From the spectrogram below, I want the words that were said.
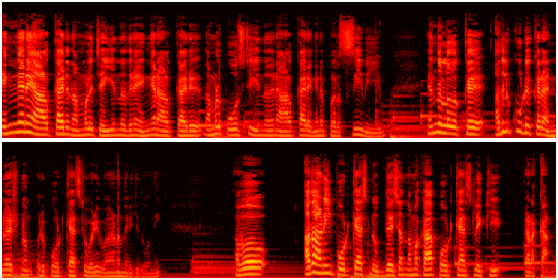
എങ്ങനെ ആൾക്കാർ നമ്മൾ ചെയ്യുന്നതിനെ എങ്ങനെ ആൾക്കാർ നമ്മൾ പോസ്റ്റ് ചെയ്യുന്നതിനെ ആൾക്കാർ എങ്ങനെ പെർസീവ് ചെയ്യും എന്നുള്ളതൊക്കെ അതിൽ കൂടിയൊക്കെ ഒരു അന്വേഷണം ഒരു പോഡ്കാസ്റ്റ് വഴി വേണമെന്ന് എനിക്ക് തോന്നി. അപ്പോൾ അതാണ് ഈ പോഡ്കാസ്റ്റിന്റെ ഉദ്ദേശം. നമുക്ക് ആ പോഡ്കാസ്റ്റിലേക്ക് കിടക്കാം.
